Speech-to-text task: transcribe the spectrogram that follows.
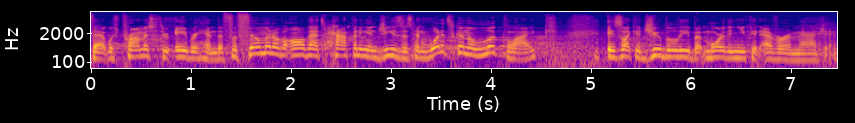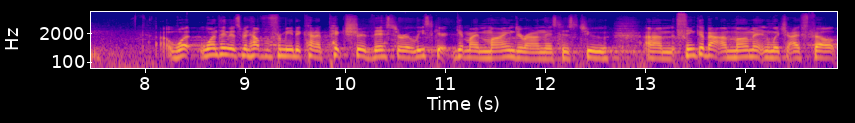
that was promised through Abraham. The fulfillment of all that's happening in Jesus and what it's going to look like is like a jubilee, but more than you can ever imagine what, one thing that's been helpful for me to kind of picture this, or at least get, get my mind around this, is to um, think about a moment in which I felt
